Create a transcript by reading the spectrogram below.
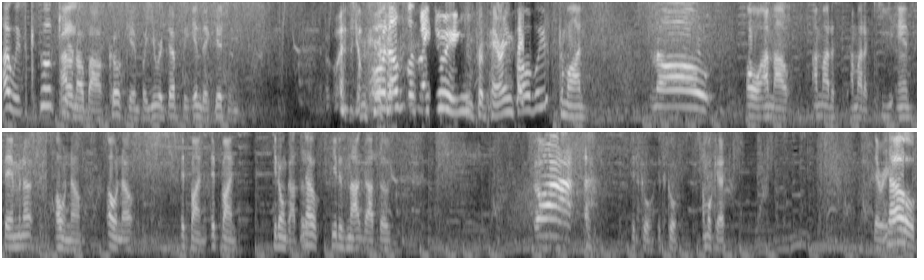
I was cooking. I don't know about cooking, but you were definitely in the kitchen. what else was I doing? Preparing probably? Come on. No! Oh, I'm out. I'm out of I'm out of ki and stamina. Oh no. Oh no. It's fine. It's fine. He don't got those. No. He does not got those. Ah! It's cool. It's cool. I'm okay. There we go. No,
